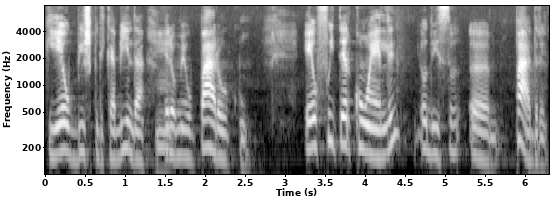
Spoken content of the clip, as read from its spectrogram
que é o bispo de Cabinda, era o meu pároco, eu fui ter com ele, eu disse, "Ah, padre,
